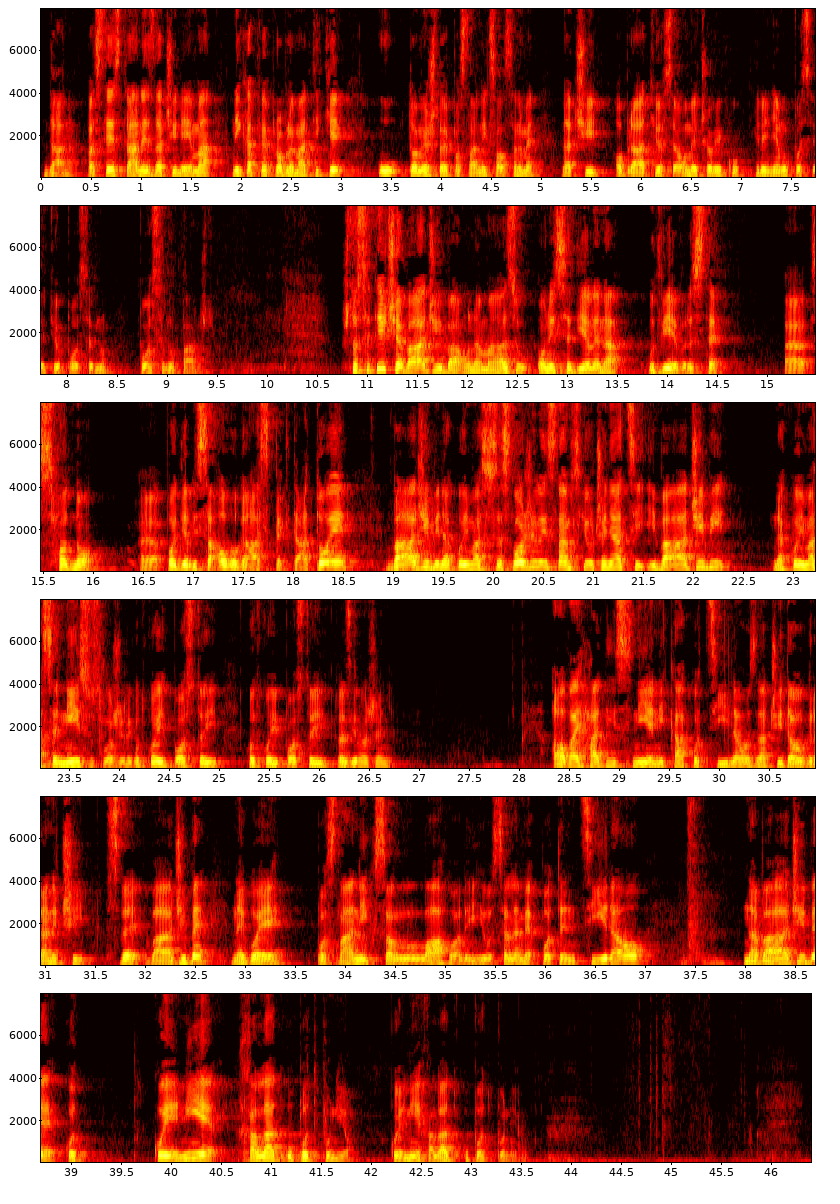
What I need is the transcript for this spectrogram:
dana. Pa s te strane, znači, nema nikakve problematike u tome što je poslanik sa osaname, znači, obratio se ome čovjeku ili njemu posvetio posebnu, posebnu pažnju. Što se tiče vađiba u namazu, oni se dijele na, u dvije vrste, uh, shodno eh, podijeli sa ovoga aspekta. A to je vađibi na kojima su se složili islamski učenjaci i vađibi na kojima se nisu složili, kod kojih postoji kod koji postoji razilaženje. A ovaj hadis nije nikako ciljao, znači da ograniči sve vađibe, nego je poslanik sallallahu alaihi wasallam potencirao na vađibe kod koje nije halad upotpunio. Koje nije halad upotpunio.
